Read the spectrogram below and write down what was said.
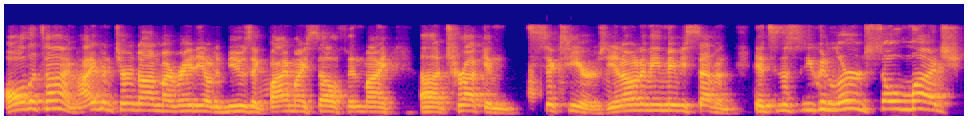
all the time. I haven't turned on my radio to music by myself in my uh, truck in six years. You know what I mean? Maybe seven. It's this. You can learn so much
